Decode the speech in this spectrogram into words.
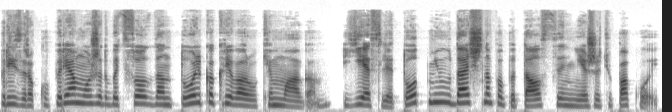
Призрак упыря может быть создан только криворуким магом, если тот неудачно попытался нежить упокоить.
